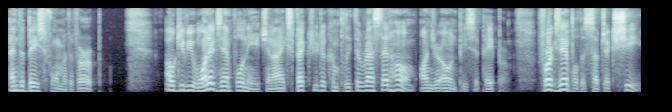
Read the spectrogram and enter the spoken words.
and the base form of the verb. I'll give you one example in each, and I expect you to complete the rest at home on your own piece of paper. For example, the subject she.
